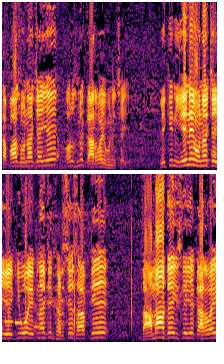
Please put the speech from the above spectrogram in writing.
तपास होना चाहिए और उसमें कार्रवाई होनी चाहिए। लेकिन ये नहीं होना चाहिए कि वो एकनाथ जी खड़से साहब के दामाद है इसलिए ये कार्रवाई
